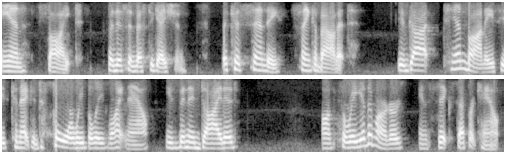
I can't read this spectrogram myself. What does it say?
in sight for this investigation because, Cindy, think about it. You've got 10 bodies. He's connected to four, we believe, right now. He's been indicted on three of the murders in six separate counts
